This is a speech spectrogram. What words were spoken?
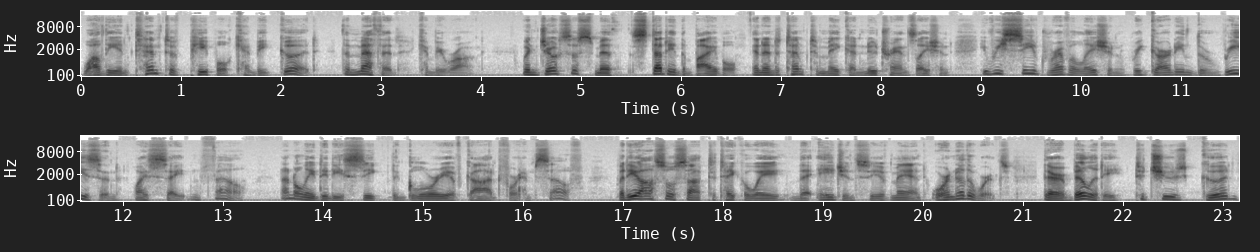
while the intent of people can be good, the method can be wrong. When Joseph Smith studied the Bible in an attempt to make a new translation, he received revelation regarding the reason why Satan fell. Not only did he seek the glory of God for himself, but he also sought to take away the agency of man, or in other words, their ability to choose good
